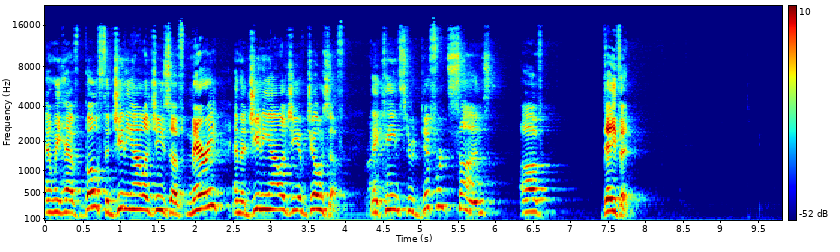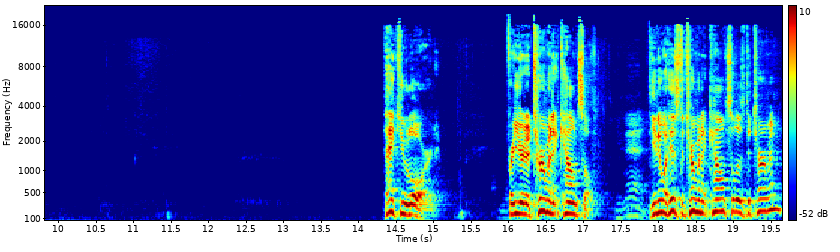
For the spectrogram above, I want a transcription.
and we have both the genealogies of Mary and the genealogy of Joseph. Right. They came through different sons of David. Thank you, Lord, for your determinate counsel. Amen. Do you know what his determinate counsel is determined?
